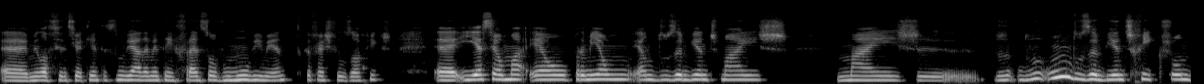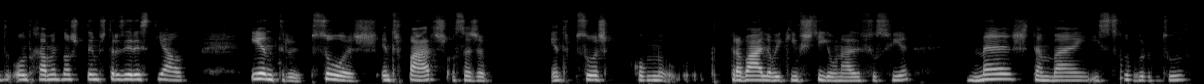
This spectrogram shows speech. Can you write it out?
uh, 1980, nomeadamente em França, houve um movimento de cafés filosóficos, e esse é uma, é um, para mim é um, é um dos ambientes mais mais um dos ambientes ricos onde, onde realmente nós podemos trazer esse diálogo entre pessoas, entre pares, ou seja, entre pessoas como, que trabalham e que investigam na área de filosofia, mas também e sobretudo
